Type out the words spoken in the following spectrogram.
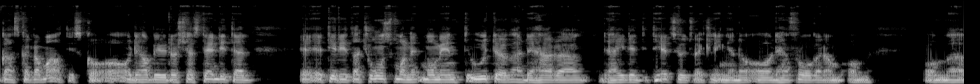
ganska dramatisk och, och det har blivit då ständigt en, ett irritationsmoment utöver den här, eh, den här identitetsutvecklingen och, den här frågan om, om, om, äh,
